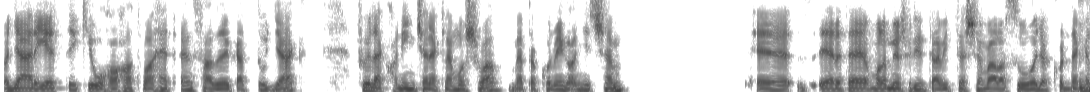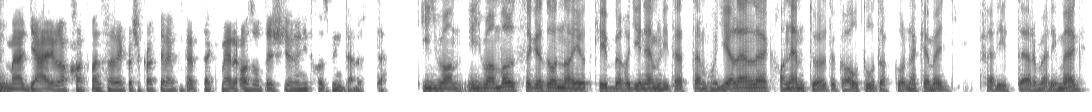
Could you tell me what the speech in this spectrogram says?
a gyári érték jó, ha 60-70 százalékát tudják, főleg, ha nincsenek lemosva, mert akkor még annyit sem. Erre te valami olyasmit írtál viccesen válaszol, hogy akkor neked uh-huh. már gyárilag 60%-osakat telepítettek, mert azóta is ugyanannyit hoz, mint előtte. Így van, így van. Valószínűleg ez onnan jött képbe, hogy én említettem, hogy jelenleg, ha nem töltök autót, akkor nekem egy felét termeli meg.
